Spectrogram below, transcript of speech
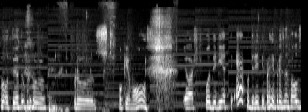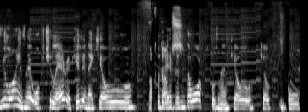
Voltando pro, pros Pokémons, eu acho que poderia ter. É, poderia ter pra representar os vilões, né? O Octillery, aquele, né? Que é o. Poderia representar o Octopus, né? Que é o. Que é o, o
